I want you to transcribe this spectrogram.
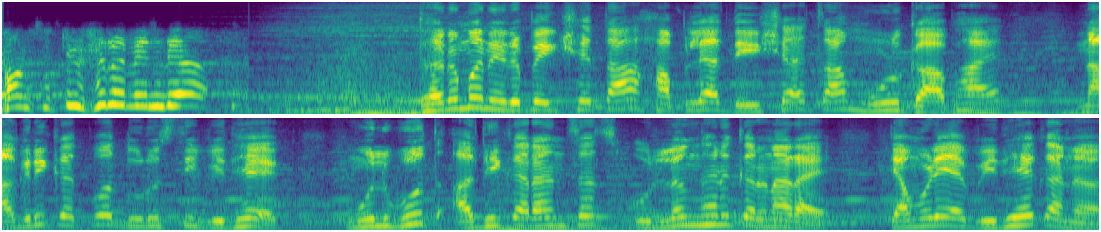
Constitution of India धर्मनिरपेक्षता आपल्या देशाचा मूळ गाभा आहे. नागरिकत्व दुरुस्ती विधेयक मूलभूत अधिकारांचंच उल्लंघन करणार आहे. त्यामुळे या विधेयकानं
